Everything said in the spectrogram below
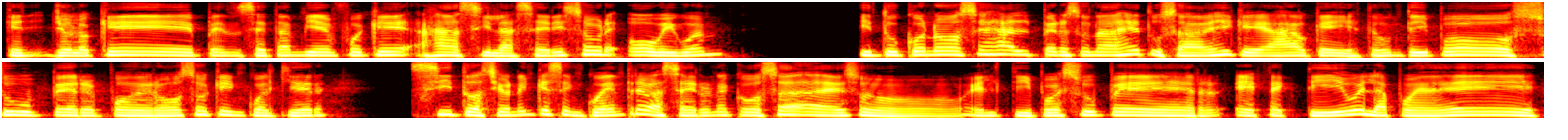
Que yo lo que pensé también fue que, ajá, si la serie es sobre Obi-Wan y tú conoces al personaje, tú sabes y que, ah, ok, este es un tipo súper poderoso que en cualquier situación en que se encuentre va a ser una cosa, eso, el tipo es súper efectivo y la puede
